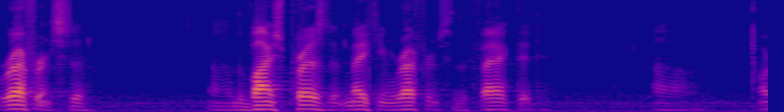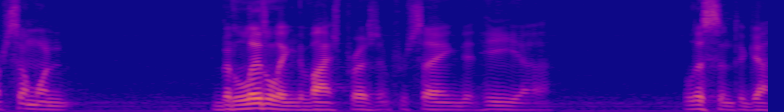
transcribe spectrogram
reference to uh, the vice president making reference to the fact that, uh, or someone belittling the vice president for saying that he uh, listened to God.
